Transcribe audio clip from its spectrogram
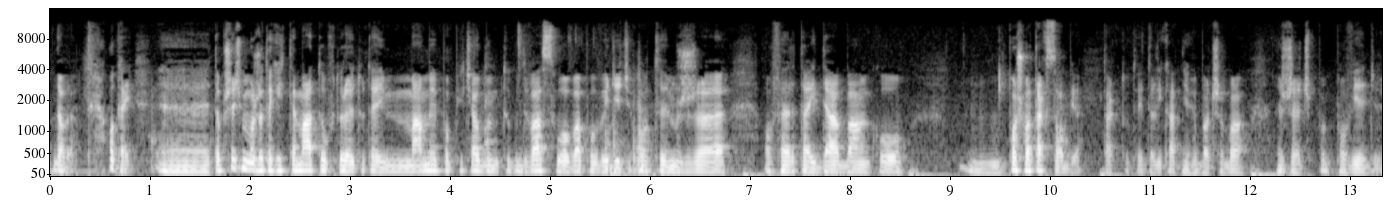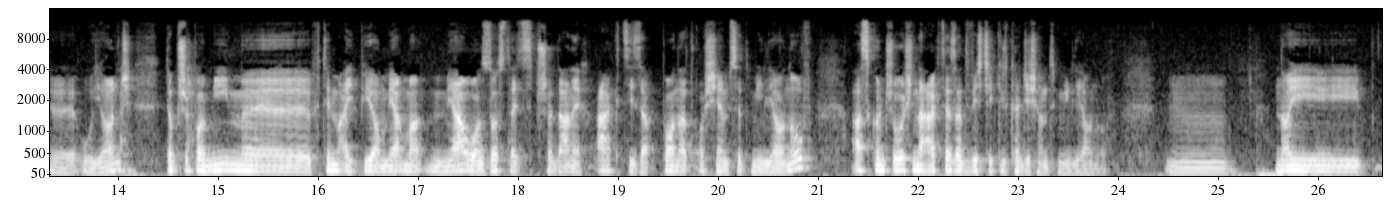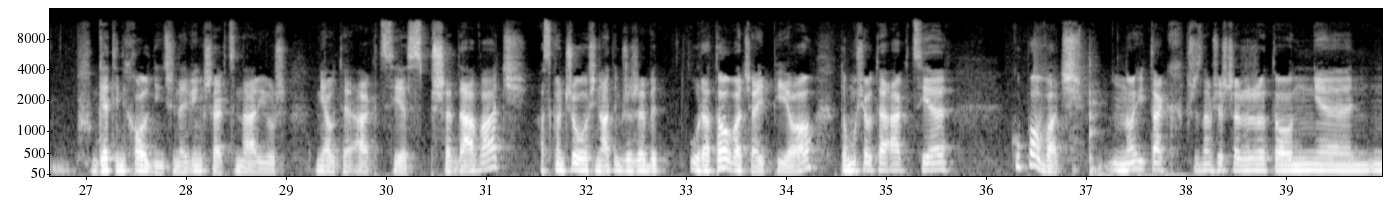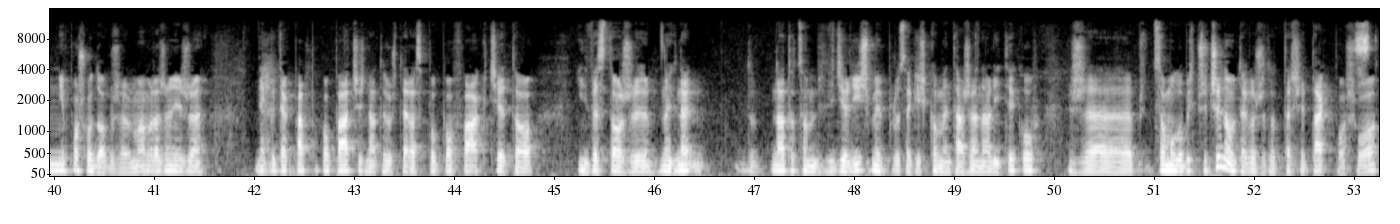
Dobra, okej. Okay. E, to przejdźmy może do takich tematów, które tutaj mamy. Chciałbym tu dwa słowa powiedzieć o tym, że oferta idea banku poszła tak sobie. Tak tutaj delikatnie chyba trzeba rzecz y, ująć. To przypomnijmy, w tym IPO mia miało zostać sprzedanych akcji za ponad 800 milionów, a skończyło się na akcjach za 200 kilkadziesiąt milionów. Mm, no i Getin Holding, czyli największy akcjonariusz, miał te akcje sprzedawać, a skończyło się na tym, że żeby uratować IPO, to musiał te akcje kupować. No i tak przyznam się szczerze, że to nie, nie poszło dobrze. Mam wrażenie, że jakby tak popatrzeć na to już teraz po, po fakcie, to inwestorzy, no, na, na to, co widzieliśmy, plus jakieś komentarze analityków, że co mogło być przyczyną tego, że to też się tak poszło.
